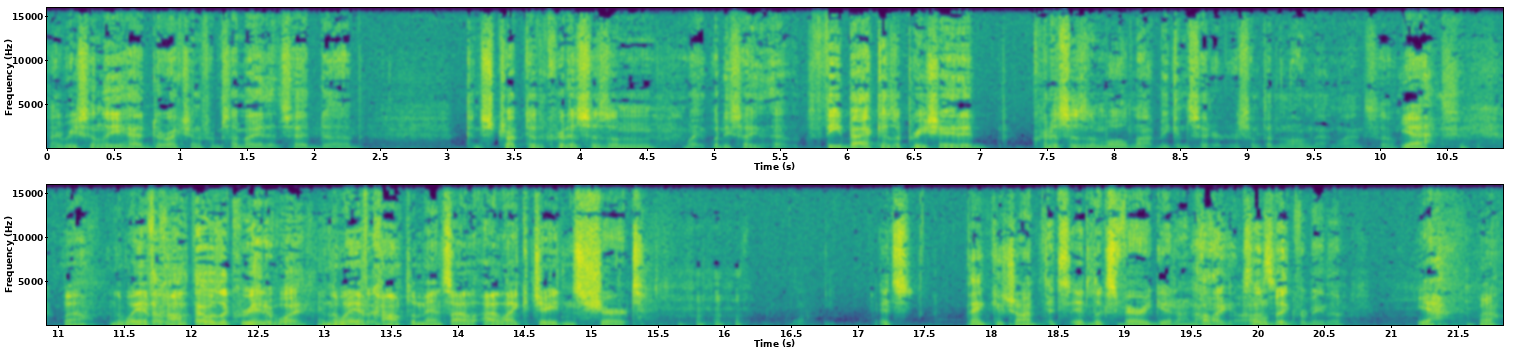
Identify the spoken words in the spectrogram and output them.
I recently had direction from somebody that said uh, constructive criticism. Wait, what do you say? Uh, feedback is appreciated. Criticism will not be considered, or something along that line. So Yeah. Well, in the way of that, was, com- a, that was a creative way. in the way of compliments, I, I like Jaden's shirt. It's Thank you, Sean. it's it looks very good on you. I like it. It's a little big for me though. Yeah. Well,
